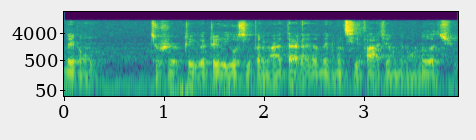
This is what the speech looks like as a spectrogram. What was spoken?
那种，就是这个这个游戏本来带来的那种启发性、那种乐趣，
